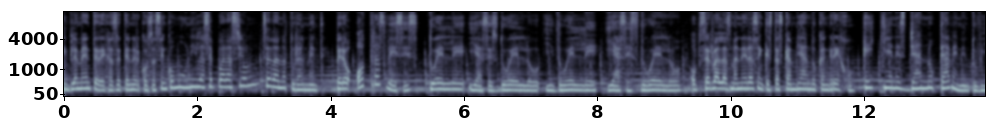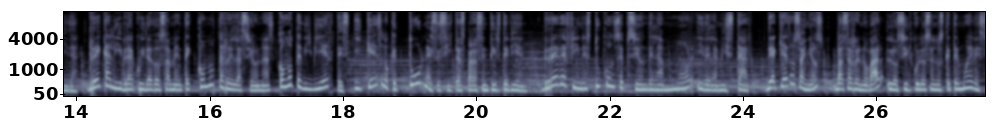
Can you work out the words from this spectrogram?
Simplemente dejas de tener cosas en común y la separación se da naturalmente. Pero otras veces duele y haces duelo y duele y haces duelo. Observa las maneras en que estás cambiando, cangrejo, que hay quienes ya no caben en tu vida. Recalibra cuidadosamente cómo te relacionas, cómo te diviertes y qué es lo que tú necesitas para sentirte bien. Redefines tu concepción del amor y de la amistad. De aquí a dos años vas a renovar los círculos en los que te mueves.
